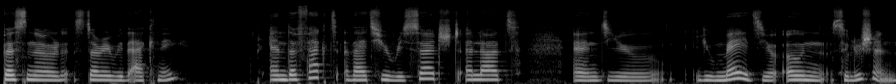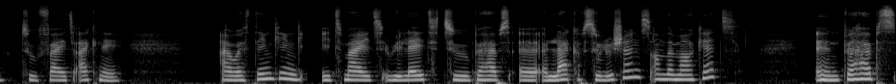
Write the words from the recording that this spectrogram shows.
personal story with acne. And the fact that you researched a lot and you you made your own solution to fight acne. I was thinking it might relate to perhaps a, a lack of solutions on the market. And perhaps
